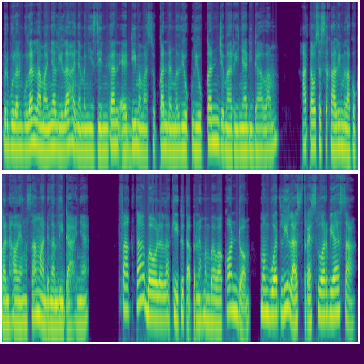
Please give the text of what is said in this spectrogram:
berbulan-bulan lamanya Lila hanya mengizinkan Edi memasukkan dan meliuk-liukkan jemarinya di dalam, atau sesekali melakukan hal yang sama dengan lidahnya. Fakta bahwa lelaki itu tak pernah membawa kondom membuat Lila stres luar biasa.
